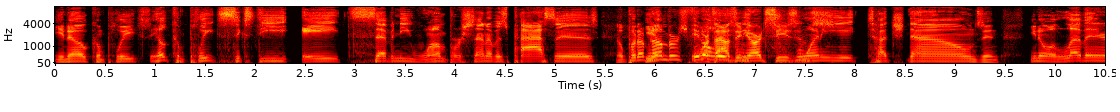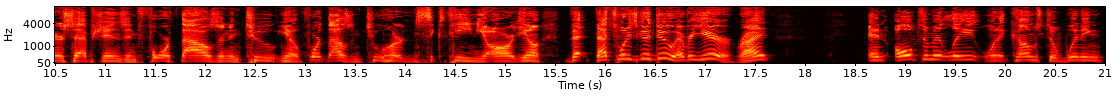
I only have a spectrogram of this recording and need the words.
You know, completes he'll complete 68, 71% of his passes. He'll put up You numbers, 4,000 be yard seasons. 28 touchdowns and you know 11 interceptions and 4,002, you know, 4,216 yards. You know, that that's what he's going to do every year, right? And ultimately, when it comes to winning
